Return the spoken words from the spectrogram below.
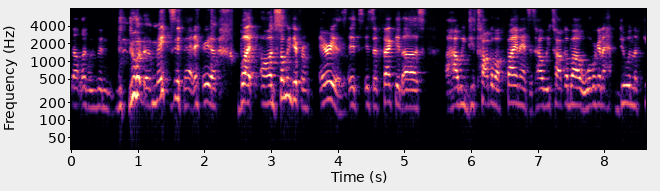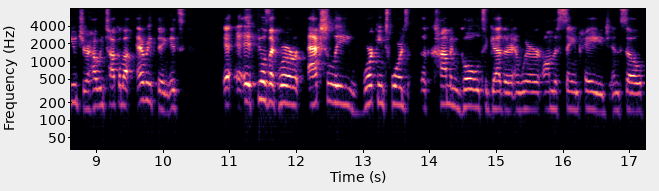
felt like we've been doing amazing in that area, but on so many different areas, it's, it's affected us, how we talk about finances, how we talk about what we're going to do in the future, how we talk about everything. It's, it, it feels like we're actually working towards a common goal together and we're on the same page. And so,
